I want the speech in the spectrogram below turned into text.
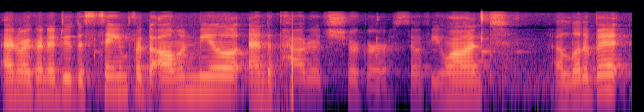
And we're going to do the same for the almond meal and the powdered sugar. So if you want a little bit,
